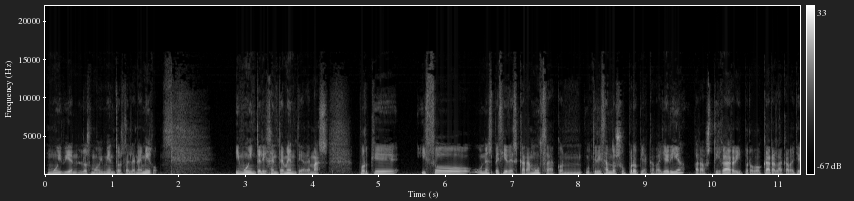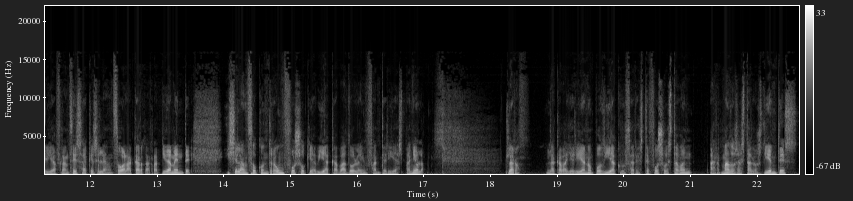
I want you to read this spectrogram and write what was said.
muy bien los movimientos del enemigo. Y muy inteligentemente, además, porque hizo una especie de escaramuza con utilizando su propia caballería para hostigar y provocar a la caballería francesa que se lanzó a la carga rápidamente y se lanzó contra un foso que había cavado la infantería española. Claro, la caballería no podía cruzar este foso, estaban armados hasta los dientes,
